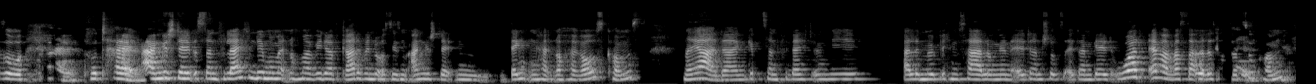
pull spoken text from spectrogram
so. Total, total. Angestellt ist dann vielleicht in dem Moment nochmal wieder, gerade wenn du aus diesem Angestellten-Denken halt noch herauskommst, naja, da gibt es dann vielleicht irgendwie alle möglichen Zahlungen, Elternschutz, Elterngeld, whatever, was da alles dazu kommt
